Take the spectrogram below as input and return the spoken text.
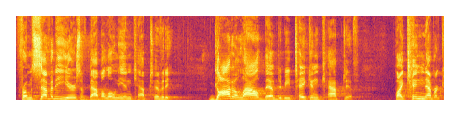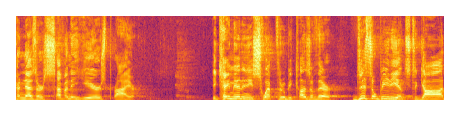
from 70 years of Babylonian captivity. God allowed them to be taken captive by King Nebuchadnezzar 70 years prior. He came in and he swept through because of their disobedience to God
